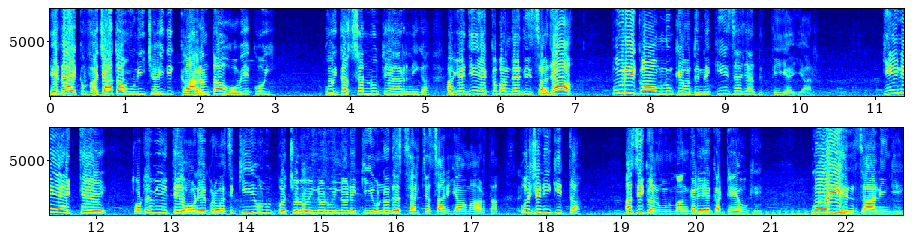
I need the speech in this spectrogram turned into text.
ਇਹਦਾ ਇੱਕ ਵਜ੍ਹਾ ਤਾਂ ਹੋਣੀ ਚਾਹੀਦੀ ਕਾਰਨ ਤਾਂ ਹੋਵੇ ਕੋਈ। ਕੋਈ ਦੱਸਣ ਨੂੰ ਤਿਆਰ ਨਹੀਂਗਾ ਅਗੇ ਜੀ ਇੱਕ ਬੰਦੇ ਦੀ ਸਜ਼ਾ ਪੂਰੀ ਕੌਮ ਨੂੰ ਕਿਉਂ ਦਿੰਨੇ? ਕੀ ਸਜ਼ਾ ਦਿੱਤੀ ਹੈ ਯਾਰ? ਕੀ ਨੇ ਇੱਥੇ, ਤੁਹਾਡੇ ਵੀ ਇੱਥੇ ਹੋਣੇ ਪ੍ਰਵਾਸੀ, ਕੀ ਉਹਨੂੰ ਪੁੱਛ ਲਓ ਇਹਨਾਂ ਨੂੰ, ਇਹਨਾਂ ਨੇ ਕੀ ਉਹਨਾਂ ਦੇ ਸਿਰ 'ਚ ਸਰੀਆ ਮਾਰਤਾ? ਕੁਝ ਨਹੀਂ ਕੀਤਾ। ਅਸੀਂ ਕਾਨੂੰਨ ਮੰਗ ਰਹੇ ਹਾਂ ਇਕੱਠੇ ਹੋ ਕੇ। ਕੋਈ ਹਿੰਸਾ ਨਹੀਂ ਗੀ।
